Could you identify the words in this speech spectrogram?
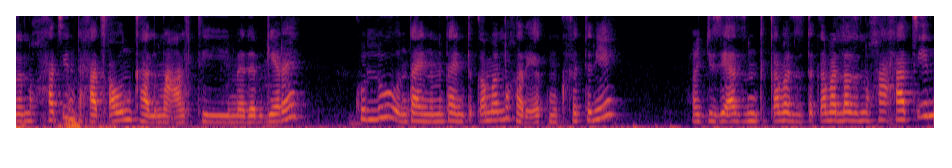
ዘለኹ ሓፂን ተሓፃውን ካልእ መዓልቲ መደብ ገይረ ኩሉ እንታይ ንምንታይ ንጥቀመሉ ከርእየኩም ክፍትን እየ ሕጂ እዚኣ ዝንጥቀመ ዝጥቀመላ ዘለኹ ሓፂን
